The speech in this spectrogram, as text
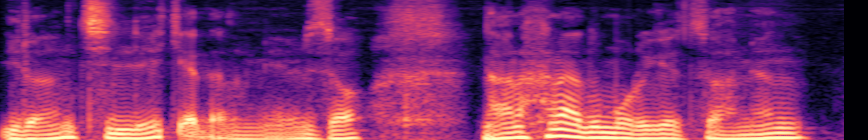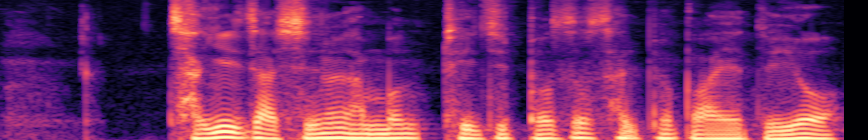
이런 진리의 깨달음이에요. 그래서 난 하나도 모르겠어 하면 자기 자신을 한번 되짚어서 살펴봐야 돼요.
